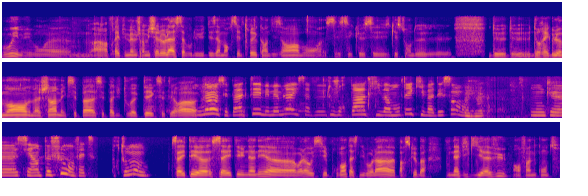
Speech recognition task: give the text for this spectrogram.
Oui, mais bon, euh, alors après, puis même Jean-Michel Aulas a voulu désamorcer le truc en disant, bon, c'est que c'est une question de de, de, de, règlement, de machin, mais que c'est pas, c'est pas du tout acté, etc. Non, c'est pas acté, mais même là, ils savent toujours pas qui va monter, qui va descendre. Mhm. Donc, euh, c'est un peu flou, en fait, pour tout le monde ça a été euh, ça a été une année voilà aussi éprouvante à ce niveau-là parce que bah, vous naviguiez à vue en fin de compte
